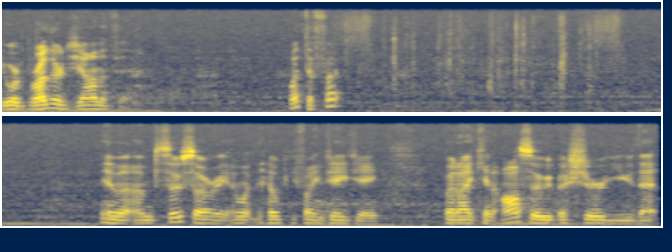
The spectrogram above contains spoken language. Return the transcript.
Your brother Jonathan. What the fuck? Emma, I'm so sorry. I want to help you find JJ. But I can also assure you that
